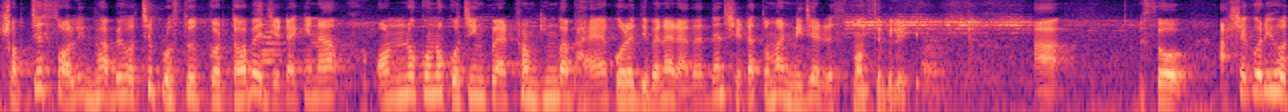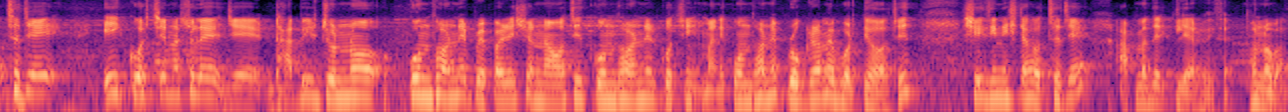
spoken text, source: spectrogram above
সবচেয়ে সলিডভাবে হচ্ছে প্রস্তুত করতে হবে, যেটা কিনা অন্য কোনো কোচিং প্ল্যাটফর্ম কিংবা ভায়া করে দিবে না রাদার দেন সেটা তোমার নিজের রেসপন্সিবিলিটি সো আশা করি হচ্ছে যে এই কোয়েশ্চেন আসলে যে ঢাবির জন্য কোন ধরনের প্রিপারেশন নেওয়া উচিত, কোন ধরনের কোচিং মানে কোন ধরনের প্রোগ্রামে ভর্তি হওয়া উচিত, সেই জিনিসটা হচ্ছে যে আপনাদের ক্লিয়ার হয়েছে। ধন্যবাদ।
